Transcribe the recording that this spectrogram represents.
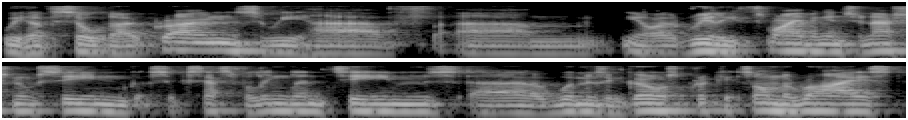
We have sold out grounds. We have, um, you know, a really thriving international scene. We've got successful England teams. Uh, women's and girls cricket's on the rise.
